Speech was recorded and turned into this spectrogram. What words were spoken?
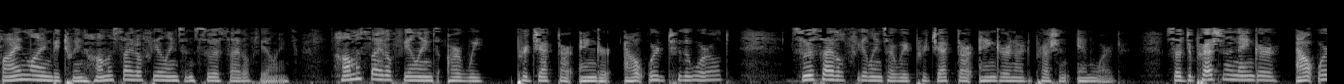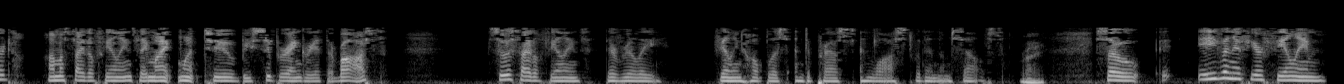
fine line between homicidal feelings and suicidal feelings. Homicidal feelings are we project our anger outward to the world. Suicidal feelings are we project our anger and our depression inward. So depression and anger outward, homicidal feelings, they might want to be super angry at their boss. Suicidal feelings, they're really feeling hopeless and depressed and lost within themselves. Right. So even if you're feeling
